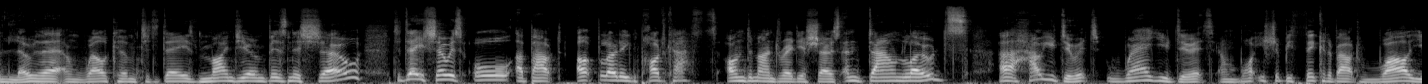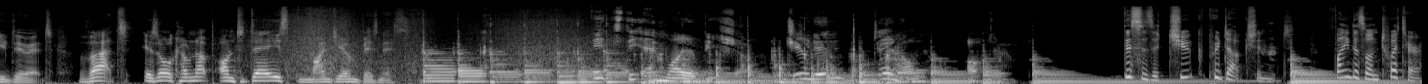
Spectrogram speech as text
Hello there, and welcome to today's Mind Your Own Business show. Today's show is all about uploading podcasts, on demand radio shows, and downloads. Uh, how you do it, where you do it, and what you should be thinking about while you do it. That is all coming up on today's Mind Your Own Business. It's the MYOB show. Tune in, turn on, opt out. This is a Tuke production. Find us on Twitter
